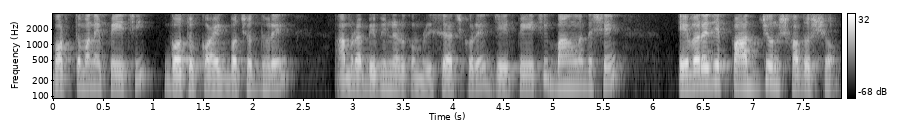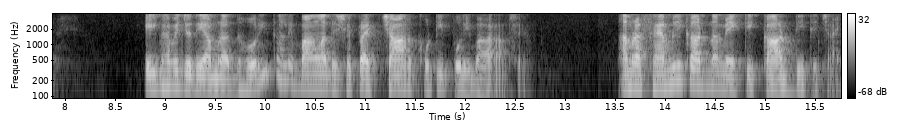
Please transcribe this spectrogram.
বর্তমানে পেয়েছি, গত কয়েক বছর ধরে আমরা বিভিন্ন রকম রিসার্চ করে যে পেয়েছি, বাংলাদেশে এভারেজে পাঁচজন সদস্য। এইভাবে যদি আমরা ধরি, তাহলে বাংলাদেশে প্রায় চার কোটি পরিবার আছে। আমরা ফ্যামিলি কার্ড নামে একটি কার্ড দিতে চাই।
